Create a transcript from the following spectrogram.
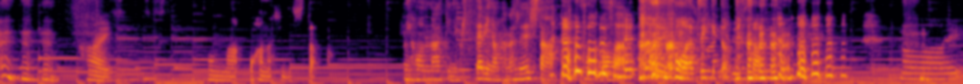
うんうんはい。そんなお話でした。日本の秋にぴったりのお話でした。そうですね。香港は暑いけど。はーい。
